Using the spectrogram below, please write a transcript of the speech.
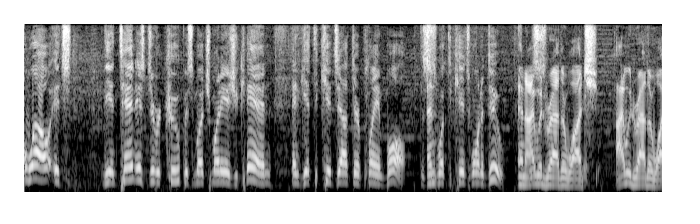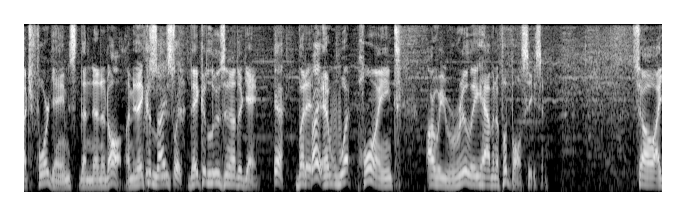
Well, it's the intent is to recoup as much money as you can and get the kids out there playing ball. This is And- what the kids want to do. And I would is- rather watch. I would rather watch four games than none at all. I mean, they could Precisely. lose. They could lose another game. Yeah, But at, right. at what point are we really having a football season? So I,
